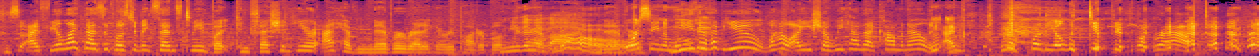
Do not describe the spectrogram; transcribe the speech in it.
So I feel like that's supposed to make sense to me, but confession here, I have never read a Harry Potter book. Neither have I. no. Never. Or seen a movie. Neither have you. Wow, Ayesha, we have that commonality. I we're the only two people around.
